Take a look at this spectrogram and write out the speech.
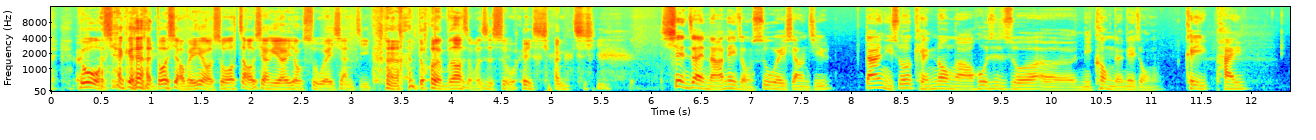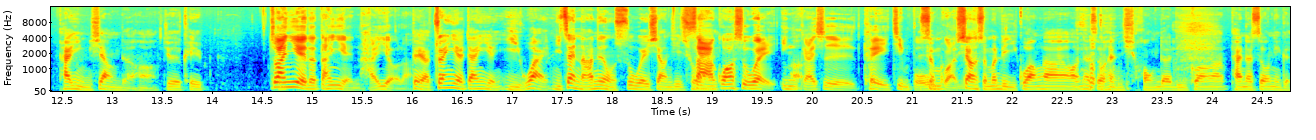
如果我现在跟很多小朋友说照相也要用数位相机，可能很多人不知道什么是数位相机。现在拿那种数位相机，当然你说 Canon 啊，或是说呃你控的那种可以拍拍影像的哈，就是可以。专业的单眼还有了，对啊，专业的单眼以外，你再拿那种数位相机出来，傻瓜数位应该是可以进博物馆，像什么理光啊，那时候很红的理光啊，Panasonic，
